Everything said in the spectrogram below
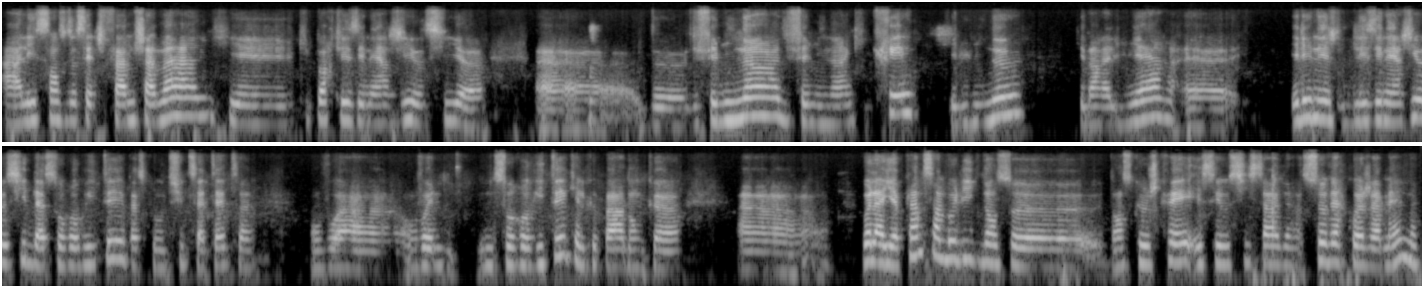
à l'essence de cette femme chamane qui, porte les énergies aussi euh, euh, du féminin, du féminin qui crée, qui est lumineux, qui est dans la lumière, euh, et les, énergies aussi de la sororité, parce qu'au-dessus de sa tête, on voit, une, sororité quelque part. Voilà, il y a plein de symboliques dans ce, dans ce que je crée et c'est aussi ça, ce vers quoi j'amène,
